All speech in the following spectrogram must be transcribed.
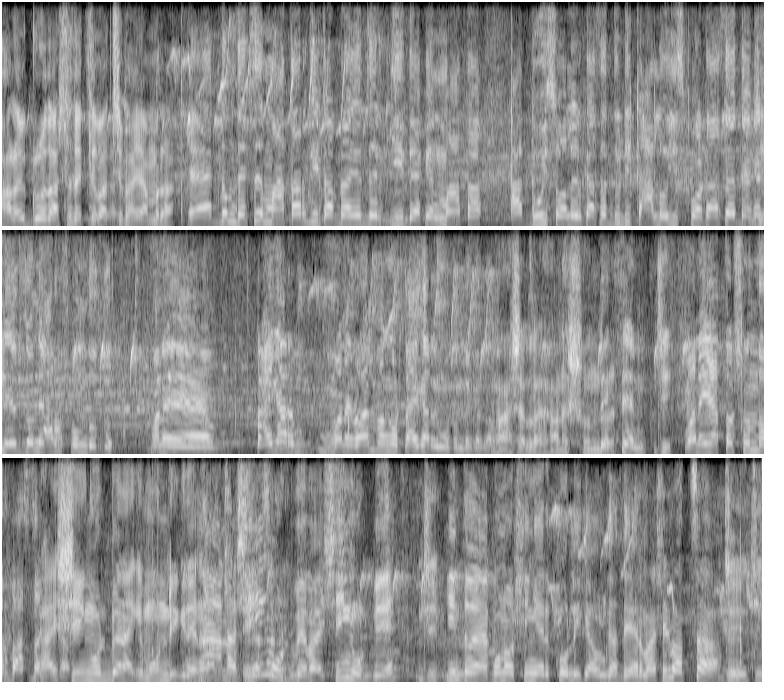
ভালোই গ্রোথ আসতে দেখতে পাচ্ছি ভাই আমরা। একদম দেখছি মাথার গিটারটা এদের কি? দেখেন মাথা আর দুই চলের কাছে দুটি কালো স্পট আছে। দেখেন এর জন্য আরও সৌন্দর্য। মানে টাইগার মানে রয়্যাল বেঙ্গল টাইগারের মতন দেখা যায় মাশাআল্লাহ অনেক সুন্দর। দেখছেন? জি। মানে এত সুন্দর বাচ্চা ভাই। শিং উঠবে নাকি? মুন্ডি দেখেন না না শিং উঠবে ভাই শিং উঠবে। জি। কিন্তু এখনও শিংয়ের কলিকা উলকা দেড় মাসের বাচ্চা। জি জি।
